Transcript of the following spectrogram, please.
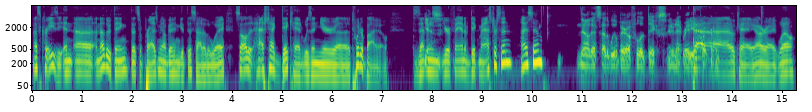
That's crazy. And uh, another thing that surprised me, I'll go ahead and get this out of the way. Saw that hashtag dickhead was in your uh, Twitter bio. Does that Yes. mean you're a fan of Dick Masterson, I assume? No, that's how the wheelbarrow full of dicks internet radio program. Ah, okay. All right. Well,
